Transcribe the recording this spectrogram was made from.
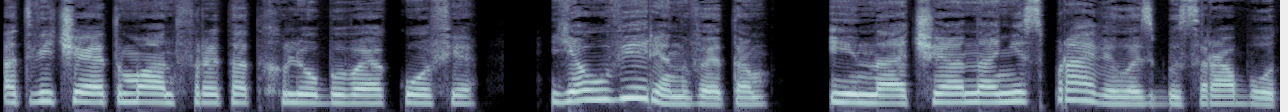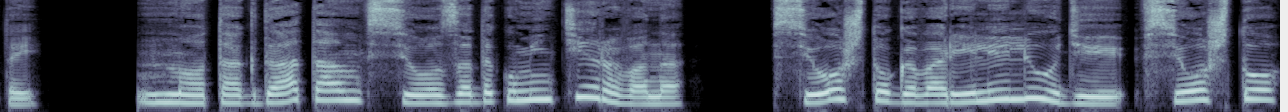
отвечает Манфред, отхлебывая кофе. Я уверен в этом, иначе она не справилась бы с работой. Но тогда там все задокументировано. Все, что говорили люди, все, что...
